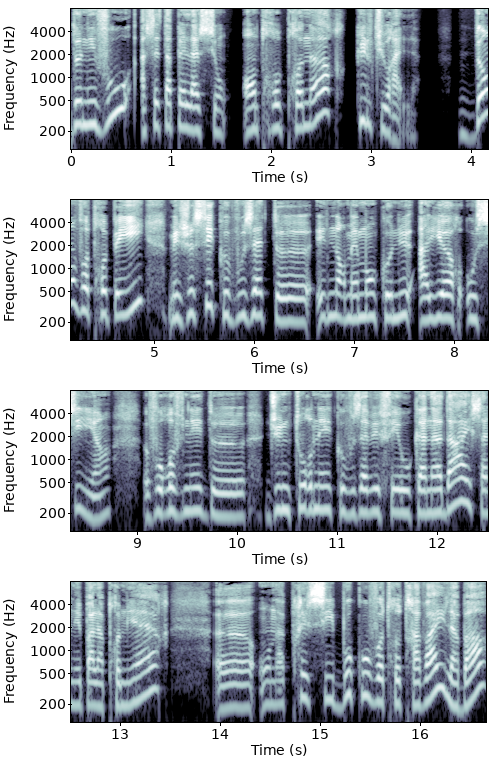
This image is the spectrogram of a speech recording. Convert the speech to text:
Donnez-vous à cette appellation entrepreneur culturel dans votre pays, mais je sais que vous êtes euh, énormément connu ailleurs aussi. Hein. Vous revenez d'une tournée que vous avez fait au Canada et ça n'est pas la première. Euh, on apprécie beaucoup votre travail là-bas,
